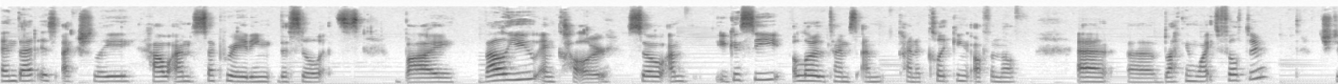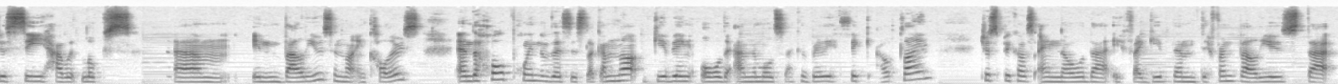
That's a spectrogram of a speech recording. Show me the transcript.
and that is actually how I'm separating the silhouettes by value and color. So I'm you can see a lot of the times I'm kind of clicking off and off a, a black and white filter to just see how it looks um, in values and not in colors. And the whole point of this is like I'm not giving all the animals like a really thick outline just because I know that if I give them different values that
